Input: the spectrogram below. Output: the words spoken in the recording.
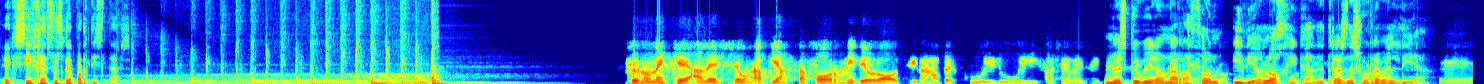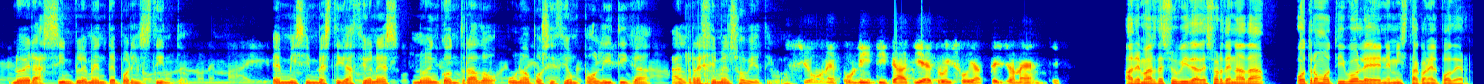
exige a sus deportistas. No es que hubiera una razón ideológica detrás de su rebeldía. lo era simplemente por instinto. En mis investigaciones no he encontrado una oposición política al régimen soviético. Además de su vida desordenada, otro motivo le enemista con el poder.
